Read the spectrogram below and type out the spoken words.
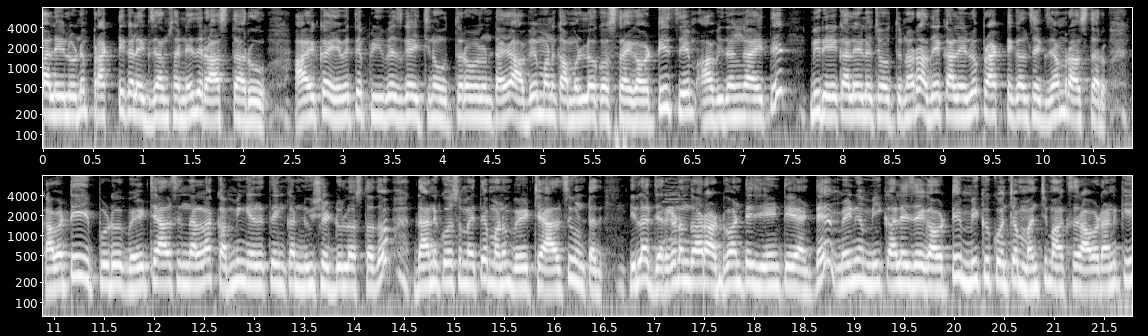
కాలేజీలోనే ప్రాక్టికల్ ఎగ్జామ్స్ అనేది రాస్తారు. ఆ యొక్క ఏవైతే ప్రీవియస్గా ఇచ్చిన ఉత్తర్వులు ఉంటాయో అవే మనకు అమల్లోకి వస్తాయి కాబట్టి సేమ్ ఆ విధంగా అయితే మీరు ఏ కాలేజీలో చదువుతున్నారో అదే కాలేజీలో ప్రాక్టికల్స్ ఎగ్జామ్ రాస్తారు. కాబట్టి ఇప్పుడు వెయిట్ చేయాల్సిందల్లా కమ్మింగ్ ఏదైతే ఇంకా న్యూ షెడ్యూల్ వస్తుందో దానికోసం అయితే మనం వెయిట్ చేయాల్సి ఉంటుంది. ఇలా జరగడం ద్వారా అడ్వాంటేజ్ ఏంటి అంటే మెయిన్గా మీ కాలేజే కాబట్టి మీకు కొంచెం మంచి మార్క్స్ రావడానికి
